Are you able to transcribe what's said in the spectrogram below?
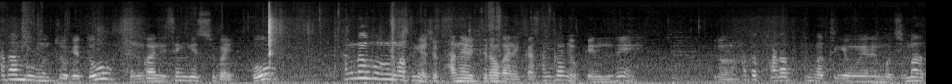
하단 부분 쪽에도 공간이 생길 수가 있고 상단 부분 같은 경우 어차피 단열이 들어가니까 상관이 없겠는데 이런 하단 바닥 부분 같은 경우에는 뭐 집마다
